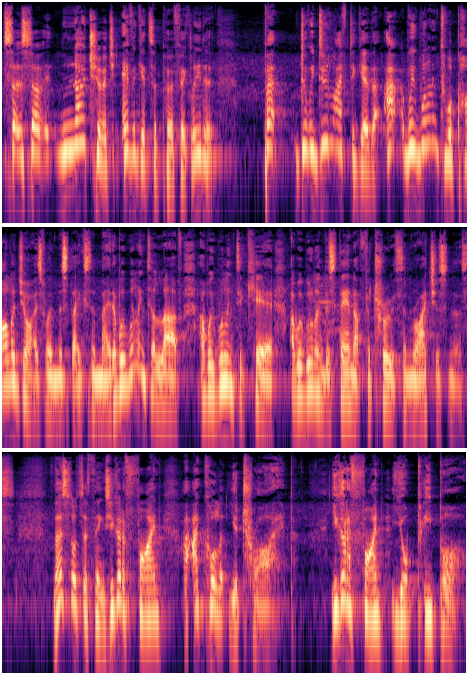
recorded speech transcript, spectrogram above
So, so no church ever gets a perfect leader. But do we do life together? Are we willing to apologize when mistakes are made? Are we willing to love? Are we willing to care? Are we willing to stand up for truth and righteousness? Those sorts of things. You've got to find, I call it your tribe. You've got to find your people.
